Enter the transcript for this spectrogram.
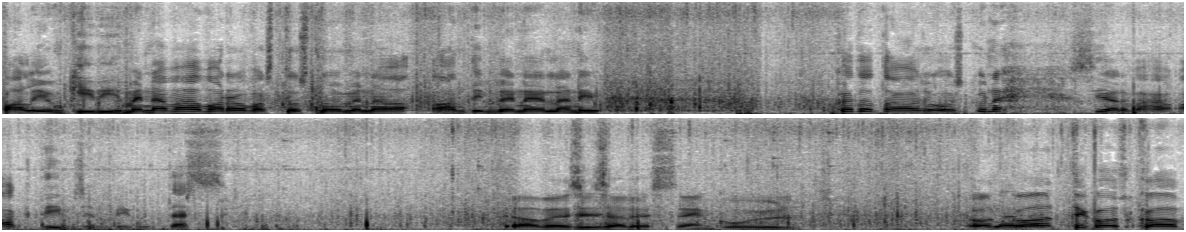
paljon kiviä. Mennään vähän varovasti tuosta, noin mennään Antin veneellä, niin katsotaan, olisiko ne siellä vähän aktiivisempia kuin tässä. Ja vesisade sen kuin ylty. Oletko Antti koskaan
